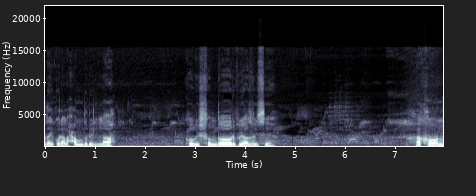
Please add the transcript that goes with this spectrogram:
আদায় করি, আলহামদুলিল্লাহ। খুবই সুন্দর পেঁয়াজ হইছে। এখন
